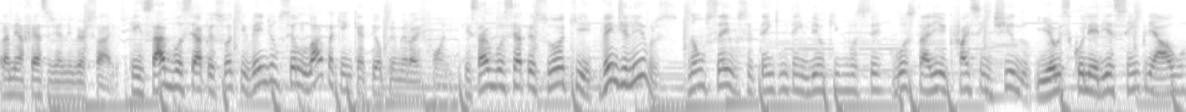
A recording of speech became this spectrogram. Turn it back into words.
para minha festa de aniversário. Quem sabe você é a pessoa que vende um celular para quem quer ter o primeiro iPhone. Quem sabe você é a pessoa que vende livros. Não sei, você tem que entender o que você gostaria, o que faz sentido. E eu escolheria sempre algo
